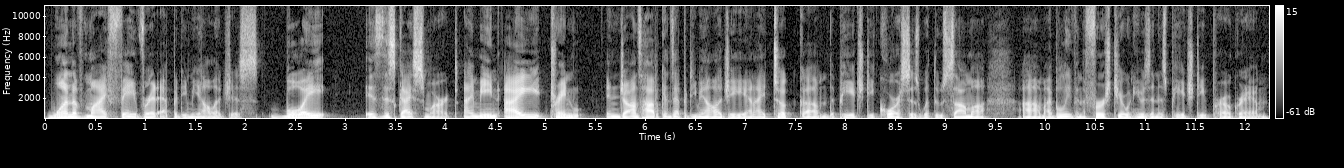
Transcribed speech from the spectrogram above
one of my favorite epidemiologists. Boy, is this guy smart. I mean, I trained in Johns Hopkins epidemiology, and I took um, the PhD courses with Usama, um, I believe in the first year when he was in his PhD program.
